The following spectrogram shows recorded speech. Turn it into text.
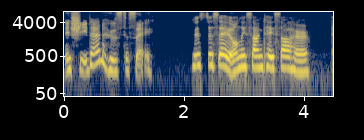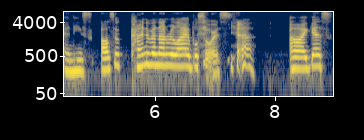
is she dead? Who's to say? Who's to say? Only Sangtae saw her, and he's also kind of an unreliable source. Yeah. Oh, I guess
